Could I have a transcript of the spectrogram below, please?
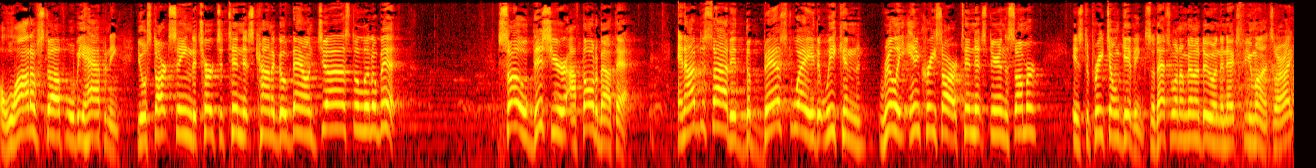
A lot of stuff will be happening. You'll start seeing the church attendance kind of go down just a little bit. So this year, I've thought about that. And I've decided the best way that we can really increase our attendance during the summer is to preach on giving. So that's what I'm going to do in the next few months, all right?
